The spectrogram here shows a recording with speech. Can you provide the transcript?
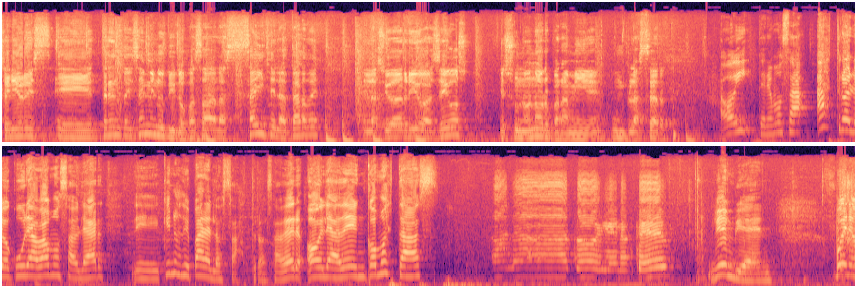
Señores, eh, 36 minutitos, pasadas las 6 de la tarde en la ciudad de Río Gallegos. Es un honor para mí, ¿eh? un placer. Hoy tenemos a Astrolocura, vamos a hablar de qué nos depara los astros. A ver, hola Den, ¿cómo estás? Hola, ¿todo bien ustedes? Bien, bien. Bueno,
